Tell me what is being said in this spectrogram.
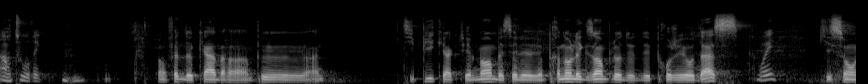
entouré. En fait, le cadre un peu typique actuellement, ben, prenons l'exemple des projets Audace, qui sont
